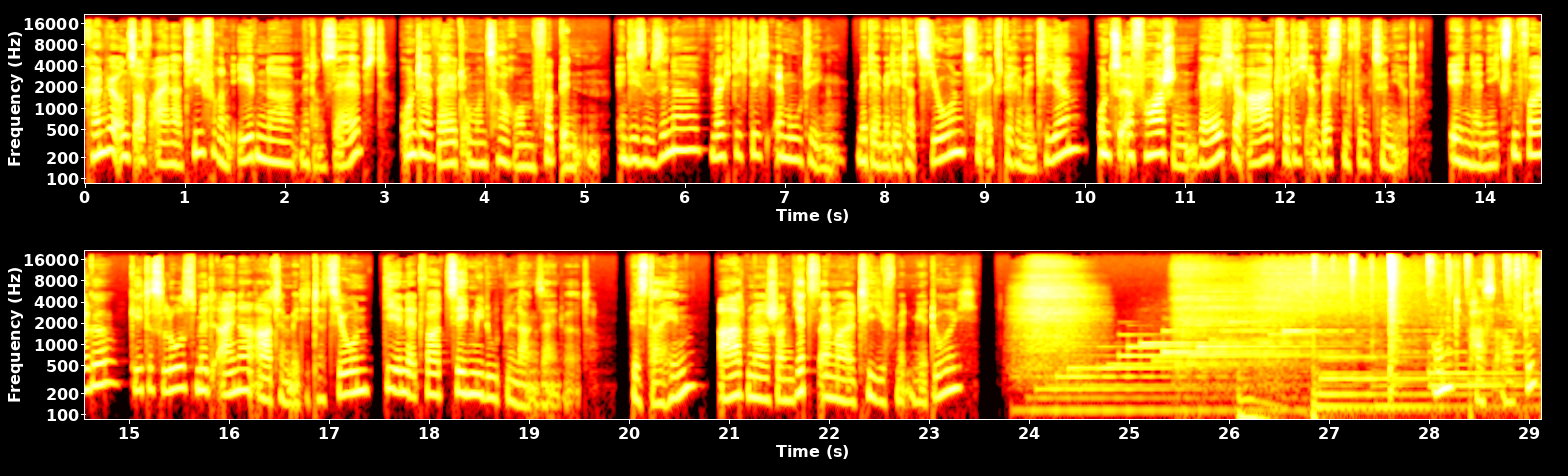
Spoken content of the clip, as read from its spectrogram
können wir uns auf einer tieferen Ebene mit uns selbst und der Welt um uns herum verbinden. In diesem Sinne möchte ich dich ermutigen, mit der Meditation zu experimentieren und zu erforschen, welche Art für dich am besten funktioniert. In der nächsten Folge geht es los mit einer Atemmeditation, die in etwa 10 Minuten lang sein wird. Bis dahin, atme schon jetzt einmal tief mit mir durch und pass auf dich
